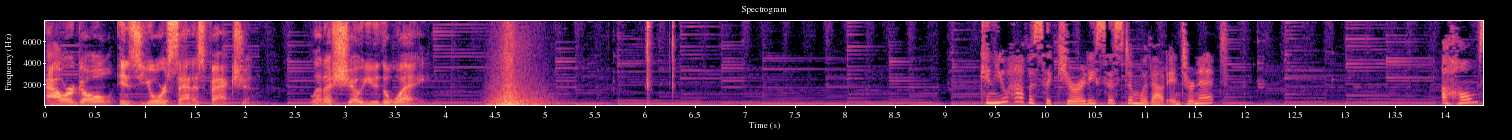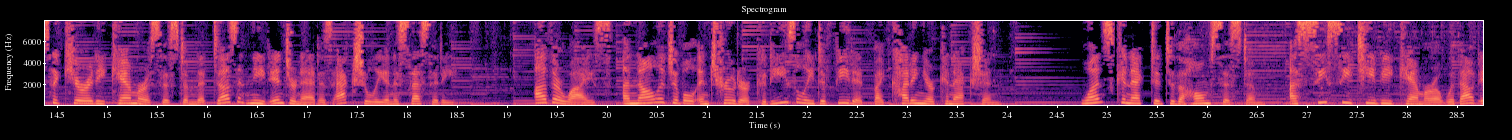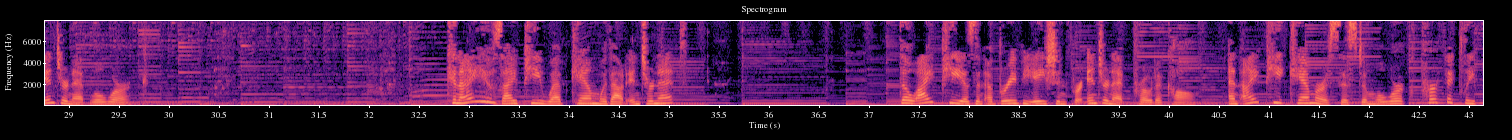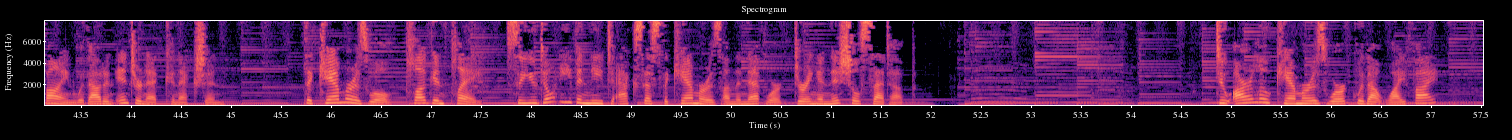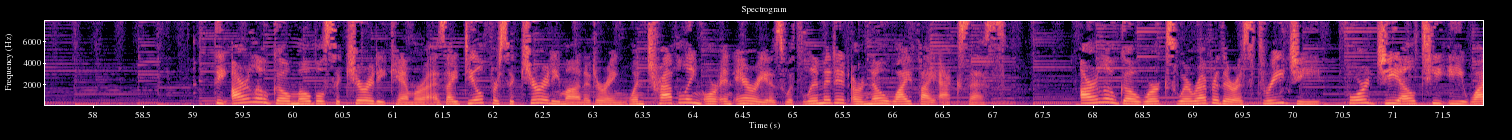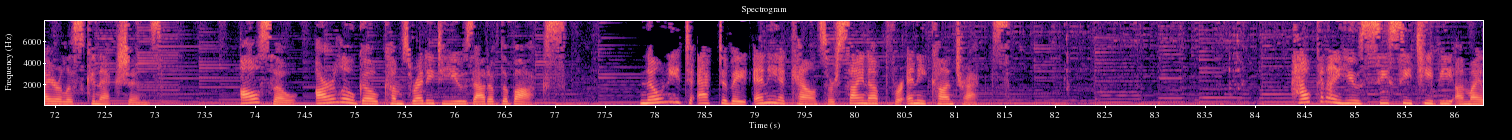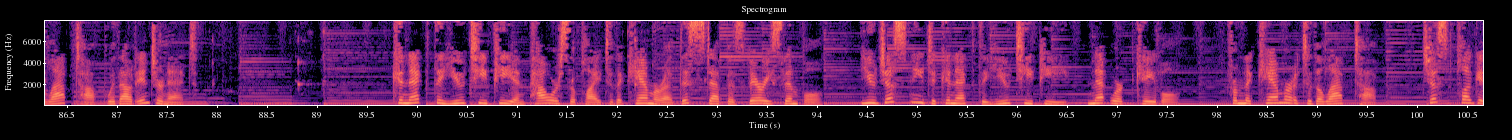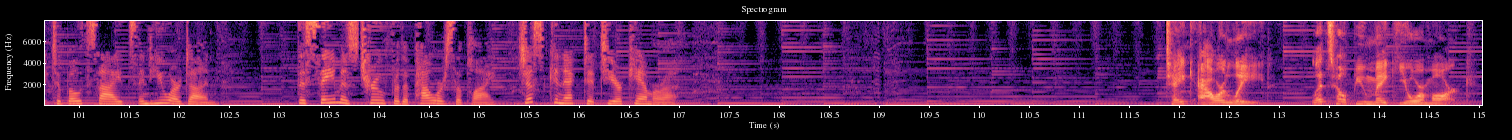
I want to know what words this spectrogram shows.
Our goal is your satisfaction. Let us show you the way. Can you have a security system without internet? A home security camera system that doesn't need internet is actually a necessity. Otherwise, a knowledgeable intruder could easily defeat it by cutting your connection. Once connected to the home system, a CCTV camera without internet will work. Can I use IP webcam without internet? Though IP is an abbreviation for Internet Protocol, an IP camera system will work perfectly fine without an internet connection. The cameras will plug and play, so you don't even need to access the cameras on the network during initial setup. Do Arlo cameras work without Wi-Fi? The Arlo Go mobile security camera is ideal for security monitoring when traveling or in areas with limited or no Wi-Fi access. Arlo Go works wherever there is 3G, 4G LTE wireless connections. Also, Arlo Go comes ready to use out of the box. No need to activate any accounts or sign up for any contracts. How can I use CCTV on my laptop without internet? Connect the UTP and power supply to the camera This step is very simple. You just need to connect the UTP, network cable, from the camera to the laptop, just plug it to both sides and you are done. The same is true for the power supply, just connect it to your camera. Take our lead. Let's help you make your mark.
